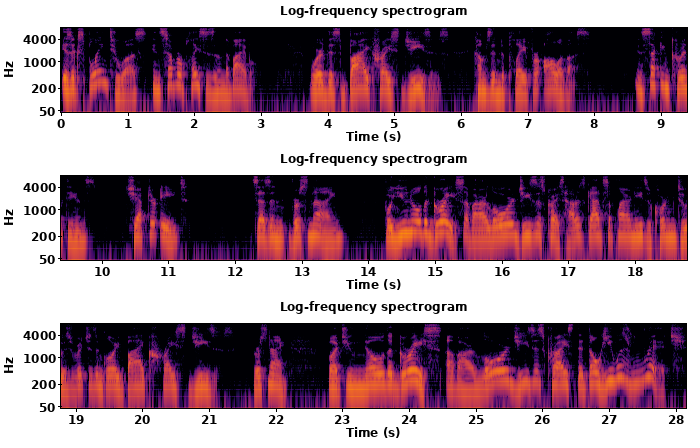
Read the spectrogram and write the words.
is explained to us in several places in the Bible where this by Christ Jesus comes into play for all of us. In 2 Corinthians chapter 8, it says in verse 9, For you know the grace of our Lord Jesus Christ. How does God supply our needs? According to his riches and glory by Christ Jesus. Verse 9, But you know the grace of our Lord Jesus Christ, that though he was rich,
